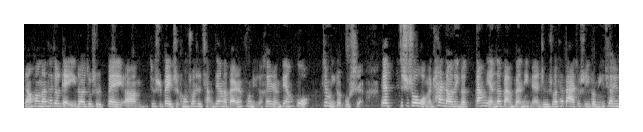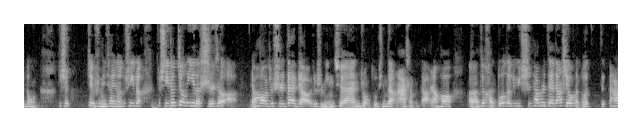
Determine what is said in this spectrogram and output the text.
然后呢，他就给一个就是被嗯，就是被指控说是强奸了白人妇女的黑人辩护这么一个故事。但就是说，我们看到那个当年的版本里面，就是说他爸就是一个民权运动，就是这也不是民权运动，就是一个就是一个正义的使者，然后就是代表就是民权、种族平等啊什么的，然后呃，就很多的律师，他不是在当时有很多，他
